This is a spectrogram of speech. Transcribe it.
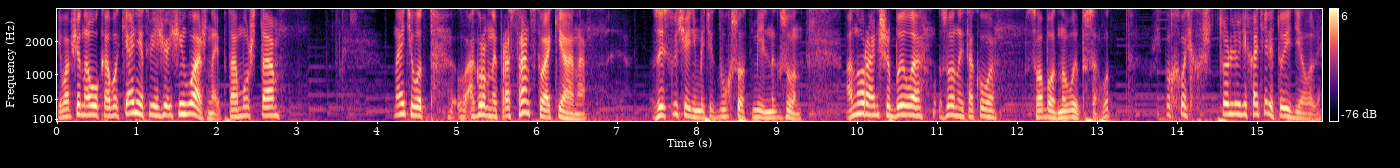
И вообще наука об океане — это вещь очень важная, потому что, знаете, вот огромное пространство океана, за исключением этих 200-мильных зон, оно раньше было зоной такого свободного выпаса. Вот что, хоть, что люди хотели, то и делали.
